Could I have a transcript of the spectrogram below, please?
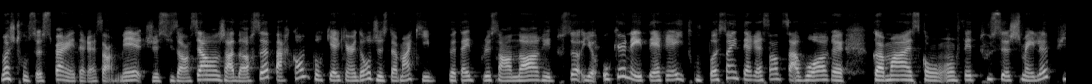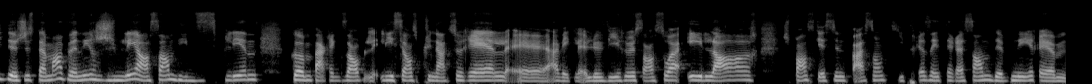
Moi, je trouve ça super intéressant. Mais je suis en science, j'adore ça. Par contre, pour quelqu'un d'autre, justement, qui est peut-être plus en art et tout ça, il n'y a aucun intérêt. Il ne trouve pas ça intéressant de savoir euh, comment est-ce qu'on fait tout ce chemin-là, puis de justement venir jumeler ensemble des disciplines comme par exemple les sciences plus naturelles euh, avec le, virus en soi et l'art. Je pense que c'est une façon qui est très intéressante de venir euh,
